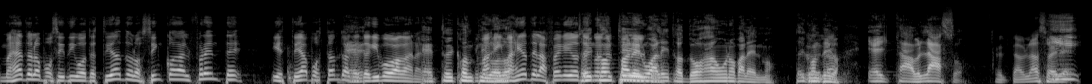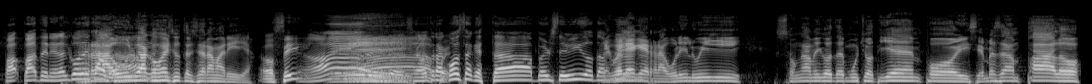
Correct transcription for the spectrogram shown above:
imagínate lo positivo. Te estoy dando los 5 de al frente y estoy apostando a que Eh, tu equipo va a ganar. Estoy contigo. Ima- imagínate la fe que yo estoy tengo en el contigo Palermo. igualito, 2 a 1 Palermo. Estoy ¿De contigo. verdad? El tablazo. El tablazo. Y el- Para tener algo de Raúl va a coger su tercera amarilla. ¿Oh, sí? Ah, Sí. esa es Ah, otra pues- cosa que está percibido también. Recuerda que Raúl y Luigi son amigos de mucho tiempo y siempre se dan palos.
